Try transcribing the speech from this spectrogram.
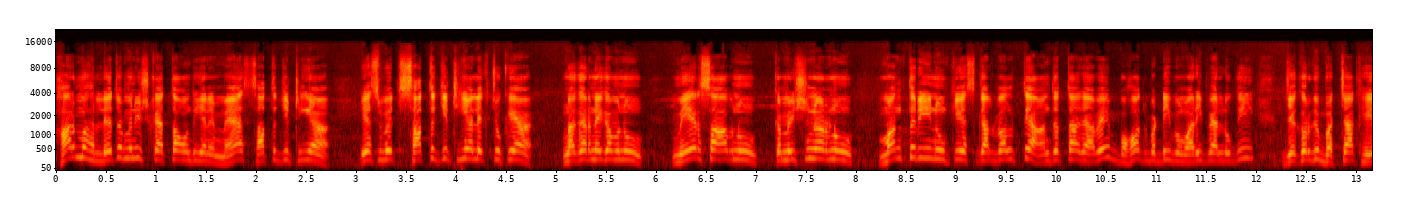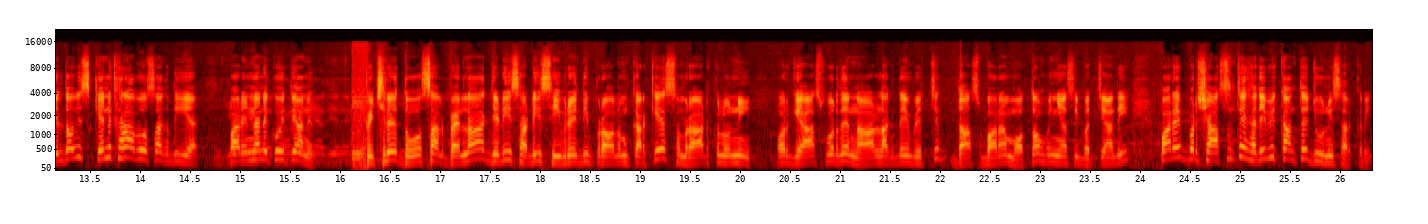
ਹਰ ਮਹੱਲੇ ਤੋਂ ਮੈਨੂੰ ਸ਼ਿਕਾਇਤਾਂ ਆਉਂਦੀਆਂ ਨੇ ਮੈਂ ਸੱਤ ਚਿੱਠੀਆਂ ਇਸ ਵਿੱਚ ਸੱਤ ਚਿੱਠੀਆਂ ਲਿਖ ਚੁੱਕਿਆ ਨਗਰ ਨਿਗਮ ਨੂੰ ਮੇਅਰ ਸਾਹਿਬ ਨੂੰ, ਕਮਿਸ਼ਨਰ ਨੂੰ, ਮੰਤਰੀ ਨੂੰ ਕਿ ਇਸ ਗੱਲ ਵੱਲ ਧਿਆਨ ਦਿੱਤਾ ਜਾਵੇ। ਬਹੁਤ ਵੱਡੀ ਬਿਮਾਰੀ ਫੈਲੂਗੀ। ਜੇਕਰ ਕੋਈ ਬੱਚਾ ਖੇਲਦਾ, ਉਹਦੀ ਸਕਿਨ ਖਰਾਬ ਹੋ ਸਕਦੀ ਹੈ। ਪਰ ਇਹਨਾਂ ਨੇ ਕੋਈ ਧਿਆਨ ਨਹੀਂ। ਪਿਛਲੇ 2 ਸਾਲ ਪਹਿਲਾਂ ਜਿਹੜੀ ਸਾਡੀ ਸੀਵਰੇਜ ਦੀ ਪ੍ਰੋਬਲਮ ਕਰਕੇ ਸਮਰਾਟ ਕਲੋਨੀ ਔਰ ਗਿਆਸਪੁਰ ਦੇ ਨਾਲ ਲੱਗਦੇ ਵਿੱਚ 10-12 ਮੌਤਾਂ ਹੋਈਆਂ ਸੀ ਬੱਚਿਆਂ ਦੀ। ਪਰ ਇਹ ਪ੍ਰਸ਼ਾਸਨ ਤੇ ਹਜੇ ਵੀ ਕੰਨ ਤੇ ਜੂ ਨਹੀਂ ਸਰਕ ਰਹੀ।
